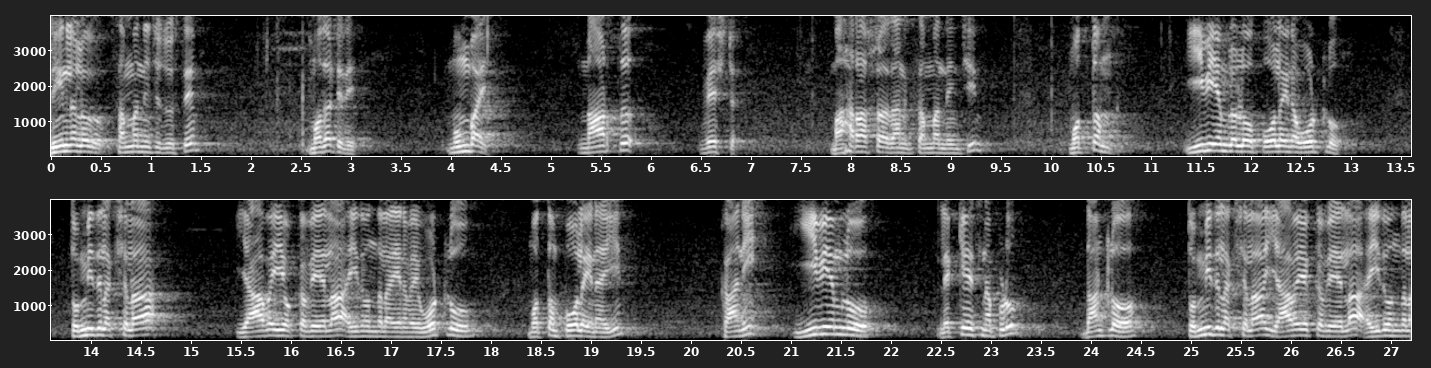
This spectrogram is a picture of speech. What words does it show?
దీనిలలో సంబంధించి చూస్తే మొదటిది ముంబై నార్త్ వెస్ట్ మహారాష్ట్ర దానికి సంబంధించి మొత్తం ఈవీఎంలలో పోలైన ఓట్లు తొమ్మిది లక్షల యాభై ఒక్క వేల ఐదు వందల ఎనభై ఓట్లు మొత్తం పోలైనాయి. కానీ ఈవీఎంలు లెక్కేసినప్పుడు దాంట్లో తొమ్మిది లక్షల యాభై ఒక్క వేల ఐదు వందల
